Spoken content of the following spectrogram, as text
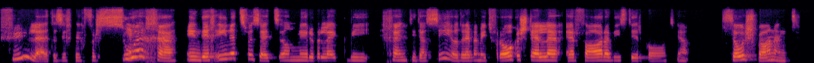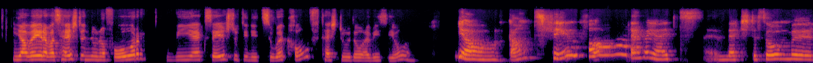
Fühlen, dass ich mich versuche, in dich hineinzuversetzen und mir überlege, wie könnte das sein? Oder eben mit Fragen stellen, erfahren, wie es dir geht. Ja. So spannend. Ja, Vera, was hast denn du noch vor? Wie siehst du deine Zukunft? Hast du da eine Vision? Ja, ganz viel vor. Eben, ja, jetzt im letzten Sommer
